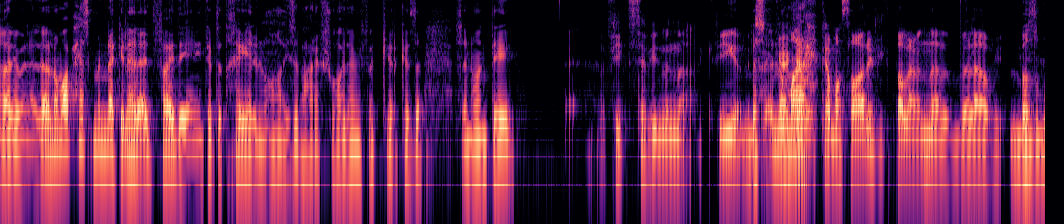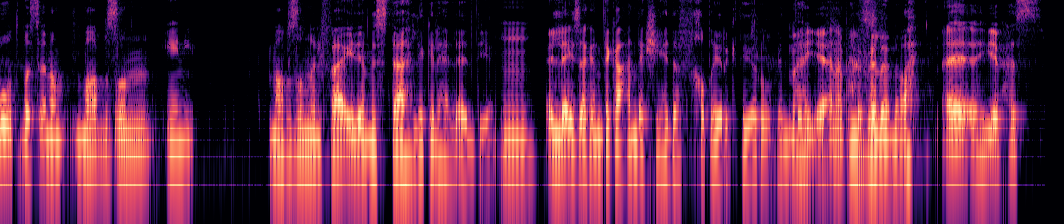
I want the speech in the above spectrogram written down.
غالبا لا. لأنه ما بحس منها كل هالقد فايدة. يعني أنت بتتخيل إنه آه إذا بعرف شو هذا عم يفكر كذا بس إنه أنت فيك تستفيد منها كثير. بس إنه ما- كمصاري فيك تطلع منها بلاوي مزبوط بس أنا ما بظن يعني ما بظن الفائدة مستاهلة كل هالقد يعني. امم إلا إذا انت كان عندك شي هدف خطير كتير وكنت ما هي أنا بحس- الفيلن. إيه هي بحس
